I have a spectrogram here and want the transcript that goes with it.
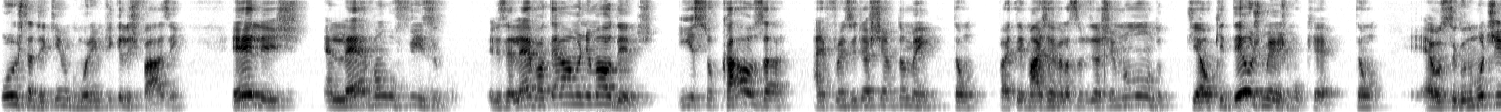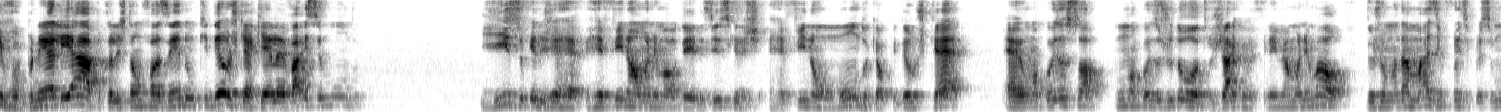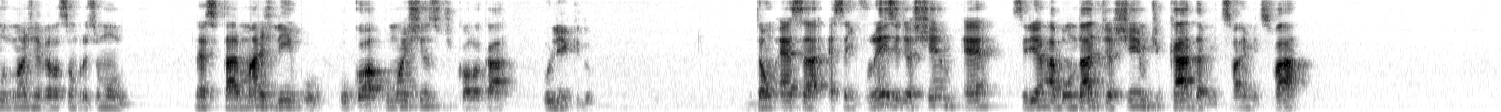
os Tadikim e Gumurim, o que, que eles fazem? Eles elevam o físico, eles elevam até a alma animal deles. E isso causa a influência de Hashem também. Então, vai ter mais revelação de Hashem no mundo, que é o que Deus mesmo quer. Então, é o segundo motivo, Bnei Aliá, porque eles estão fazendo o que Deus quer, que é elevar esse mundo. E isso que eles refinam o animal deles, isso que eles refinam o mundo, que é o que Deus quer, é uma coisa só. Uma coisa ajuda o outro. Já que eu refinei meu animal, Deus vai mandar mais influência para esse mundo, mais revelação para esse mundo. Né? Se está mais limpo o copo, mais chance de colocar o líquido. Então, essa, essa influência de Hashem é, seria a bondade de Hashem de cada mitzvah e mitzvah.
